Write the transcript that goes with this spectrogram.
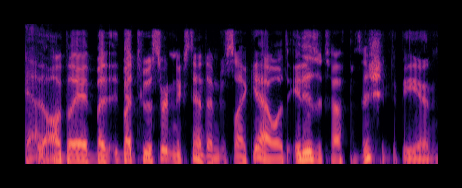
yeah. Uh, but but to a certain extent, I'm just like, yeah, well, it is a tough position to be in.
